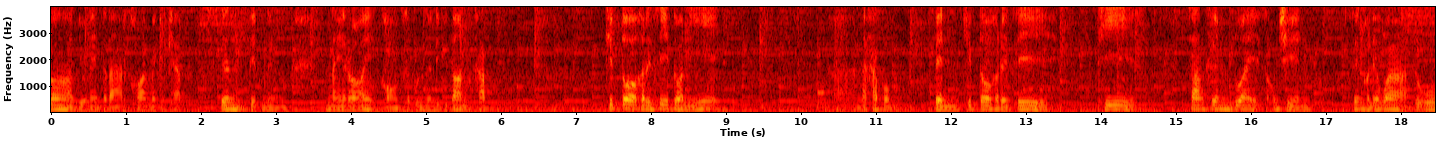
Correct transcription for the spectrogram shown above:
ก็อยู่ในตลาด CoinMarketCap ซึ่งติดหนึ่งในร้อยของสกุลเงินดิจิตอลครับคริปโตเคอเรนซีตัวนี้นะครับผมเป็นคริปโตเคอเรนซีที่สร้างขึ้นด้วย 2 เชน ซึ่งเขาเรียกว่า Duo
